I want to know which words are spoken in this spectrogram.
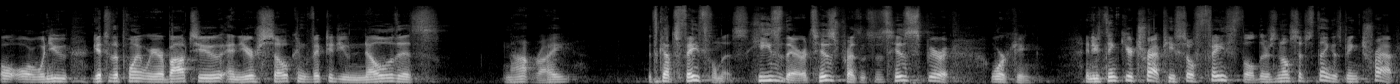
or, or when you get to the point where you're about to and you're so convicted you know that it's not right. It's God's faithfulness. He's there. It's His presence. It's His Spirit working. And you think you're trapped. He's so faithful. There's no such thing as being trapped.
